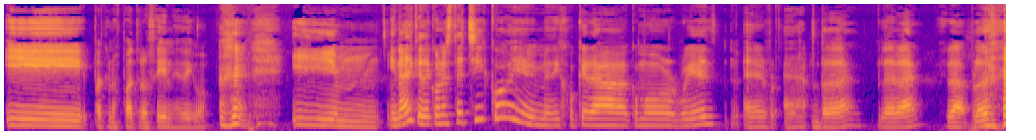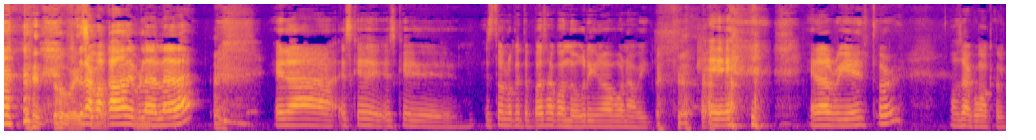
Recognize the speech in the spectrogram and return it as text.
y para que nos patrocine, digo. y, mm, y nada, y quedé con este chico y me dijo que era como real... Eh, bla, bla, bla, bla. Trabajaba de bla, bla, bla. Era, es que, es que esto es lo que te pasa cuando gringa Bonavi. Eh, era realtor, o sea, como que,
